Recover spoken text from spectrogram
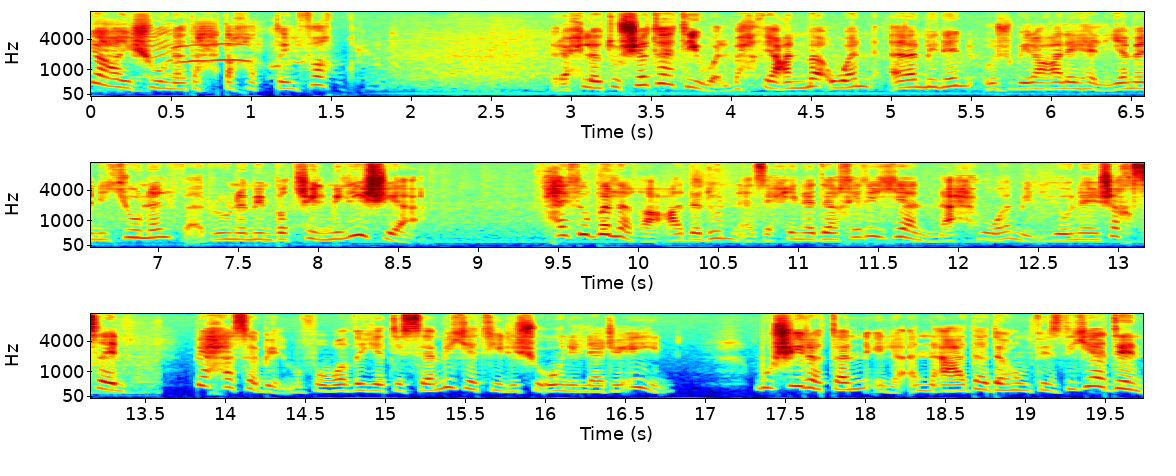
يعيشون تحت خط الفقر. رحلة الشتات والبحث عن مأوى آمن أجبر عليها اليمنيون الفارون من بطش الميليشيا حيث بلغ عدد النازحين داخليا نحو مليون شخص بحسب المفوضية السامية لشؤون اللاجئين. مشيرة إلى أن أعدادهم في ازدياد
